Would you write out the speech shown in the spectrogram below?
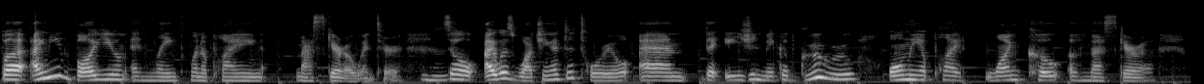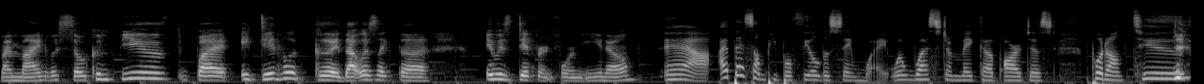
But I need volume and length when applying mascara winter. Mm-hmm. So I was watching a tutorial and the Asian makeup guru only applied one coat of mascara. My mind was so confused, but it did look good. That was like the it was different for me, you know? Yeah, I bet some people feel the same way when Western makeup artists put on two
